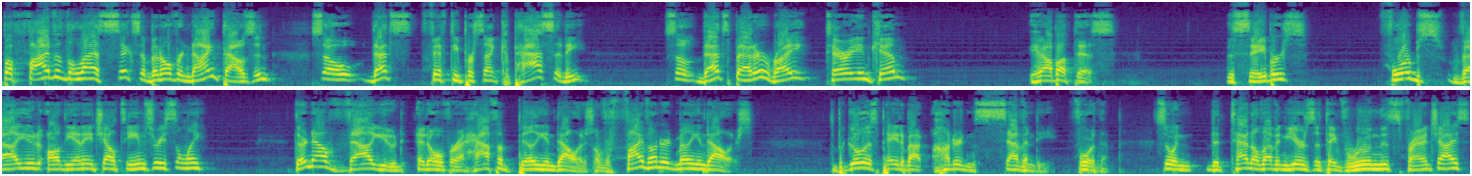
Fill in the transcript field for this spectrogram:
but five of the last six have been over 9,000. So that's 50% capacity. So that's better, right? Terry and Kim? Yeah, how about this? The Sabres, Forbes valued all the NHL teams recently. They're now valued at over a half a billion dollars, over $500 million. The Pegulas paid about 170 for them. So in the 10, 11 years that they've ruined this franchise,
